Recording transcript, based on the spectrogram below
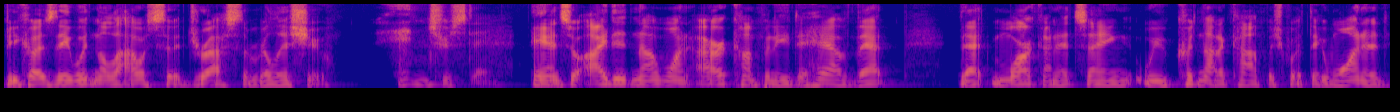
because they wouldn't allow us to address the real issue. Interesting. And so I did not want our company to have that that mark on it saying we could not accomplish what they wanted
